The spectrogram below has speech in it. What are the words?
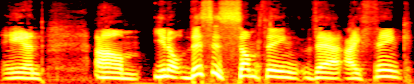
And, um, you know, this is something that I think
